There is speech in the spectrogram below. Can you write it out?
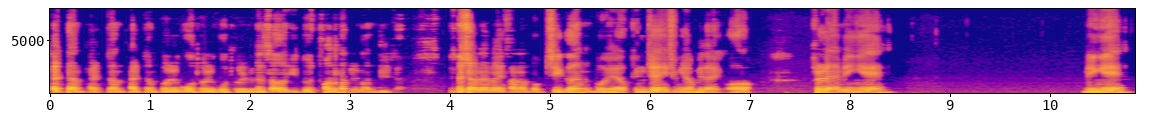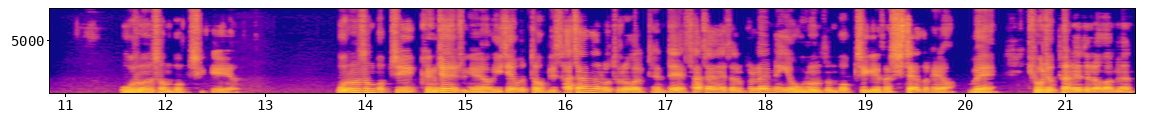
발전, 발전, 발전 돌고 돌고 돌면서 유도 전압을 만들죠. 유도 전압에 관한 법칙은 뭐예요? 굉장히 중요합니다. 이거 플레밍의 밍의 오른손 법칙이에요. 오른손 법칙 굉장히 중요해요. 이제부터 우리 사장으로 들어갈 텐데 사장에서는 플레밍의 오른손 법칙에서 시작을 해요. 왜? 교류편에 들어가면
